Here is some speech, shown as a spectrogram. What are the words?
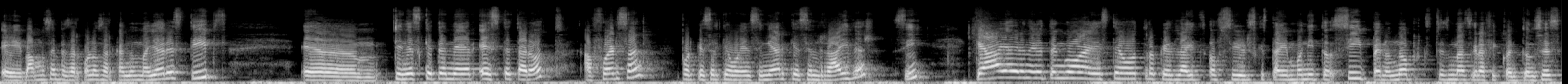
eh, vamos a empezar con los arcanos mayores, tips. Em, tienes que tener este tarot a fuerza, porque es el que voy a enseñar, que es el Rider, ¿sí? Que, ay, Adriana, yo tengo este otro que es Light of Sears, que está bien bonito. Sí, pero no, porque este es más gráfico. Entonces,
